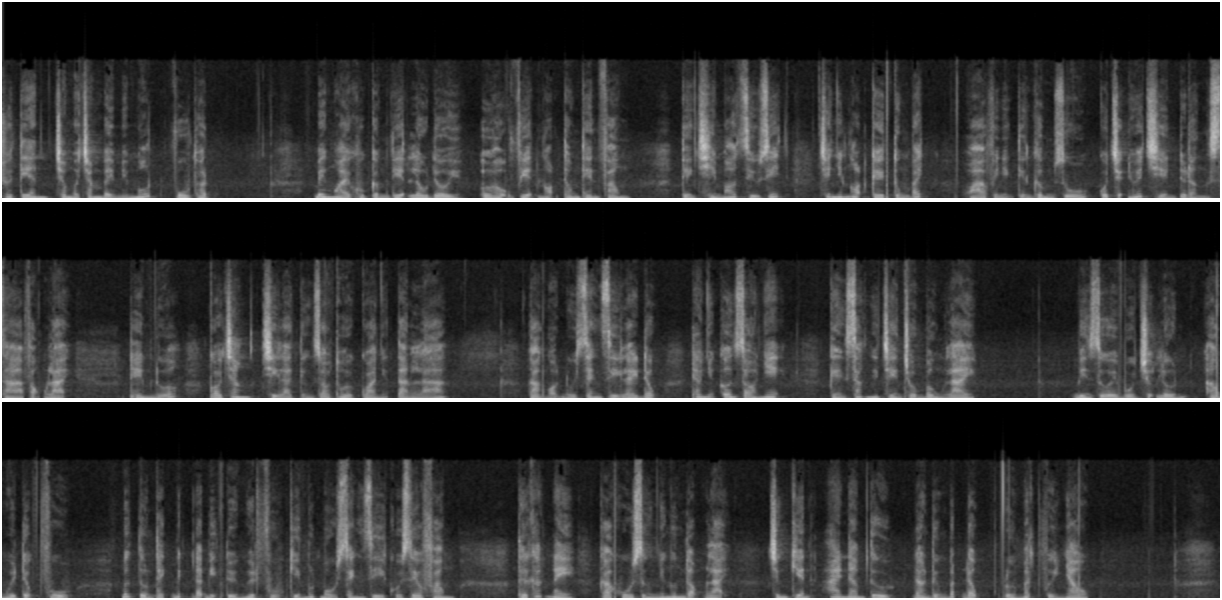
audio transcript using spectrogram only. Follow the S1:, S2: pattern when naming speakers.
S1: Chu Tiên trong 171 Phù thuật. Bên ngoài khu cấm địa lâu đời, Ở hậu viện ngọn thông thiên phong, Tiếng chim hót ríu rít Trên những ngọn cây tùng bách Hòa với những tiếng gầm rú Của trận huyết chiến từ đằng xa vọng lại. Thêm nữa, có chăng chỉ là tiếng gió thổi qua những tàn lá? Cả ngọn núi xanh gì lay động Theo những cơn gió nhẹ, Cảnh sắc như trên trốn bồng lai. Bên dưới bốn chữ lớn, Hào Nguyệt Động Phủ, Bức tường thạch bích đã bị tuế nguyệt phủ kín một màu xanh gì của rêu phong. Thời khắc này, cả khu rừng như ngưng động lại, chứng kiến hai nam tử đang đứng bất động đối mắt với nhau.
